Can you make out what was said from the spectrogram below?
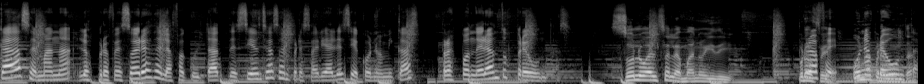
Cada semana, los profesores de la Facultad de Ciencias Empresariales y Económicas responderán tus preguntas. Solo alza la mano y di. Profe, una, pregunta.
